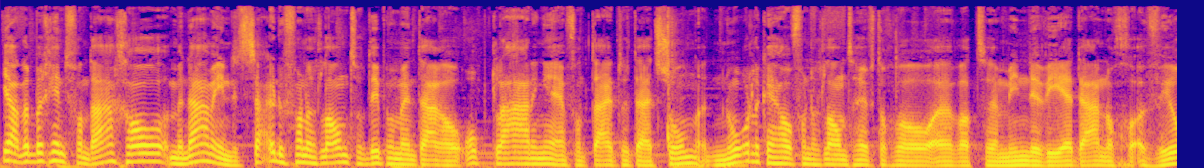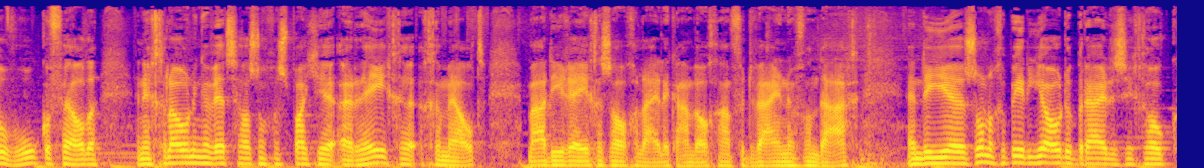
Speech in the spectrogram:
Ja, dat begint vandaag al. Met name in het zuiden van het land. Op dit moment daar al opklaringen en van tijd tot tijd zon. Het noordelijke helft van het land heeft toch wel uh, wat minder weer. Daar nog veel wolkenvelden. En in Groningen werd zelfs nog een spatje regen gemeld. Maar die regen zal geleidelijk aan wel gaan verdwijnen vandaag. En die uh, zonnige periode breiden zich ook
